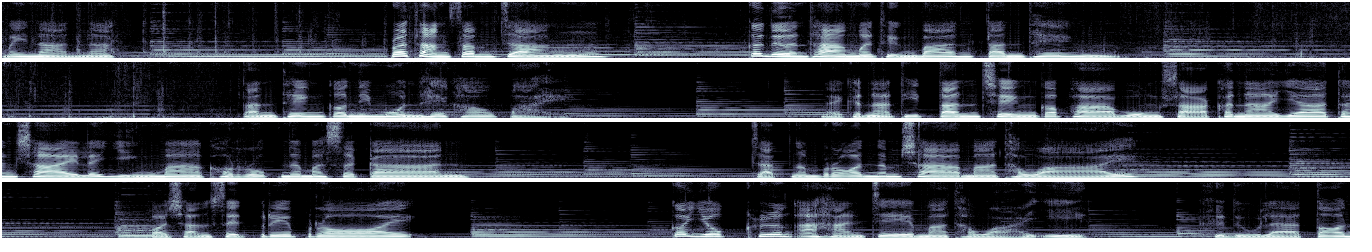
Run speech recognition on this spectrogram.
ไม่นานนัก พระถังซัมจั๋งก็เดินทางมาถึงบ้านตันเท่ง ตันเท่งก็นิมนต์ให้เข้าไป ในขณะที่ตันเชงก็พาวงศาคณาญาติทั้งชายและหญิงมาเคารพนมัสการ จัดน้ำร้อนน้ำชามาถวาย พอฉันเสร็จเรียบร้อย ก็ยกเครื่องอาหารเจมาถวายอีก คือดูแลต้อน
